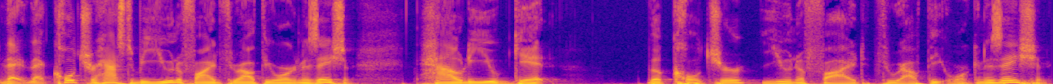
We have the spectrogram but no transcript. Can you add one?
that, that culture has to be unified throughout the organization. How do you get the culture unified throughout the organization?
